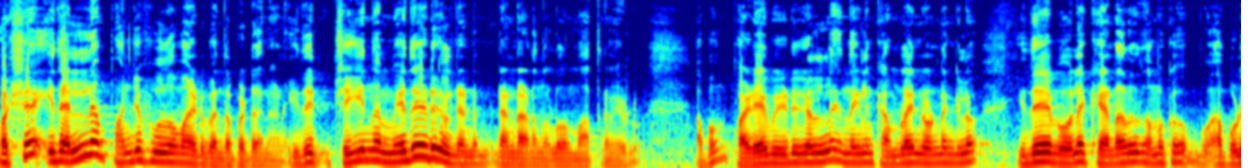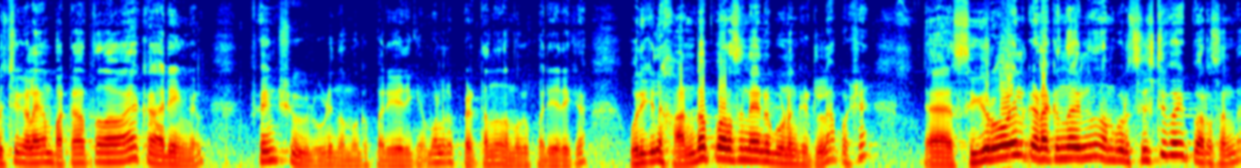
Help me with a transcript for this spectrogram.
പക്ഷേ ഇതെല്ലാം പഞ്ചഭൂതവുമായിട്ട് ബന്ധപ്പെട്ടതിനാണ്. ഇത് ചെയ്യുന്ന മെതേഡുകൾ രണ്ടും രണ്ടാണെന്നുള്ളത് മാത്രമേ ഉള്ളൂ. അപ്പം പഴയ വീടുകളിൽ എന്തെങ്കിലും കംപ്ലൈന്റ് ഉണ്ടെങ്കിലോ ഇതേപോലെ കിണർ നമുക്ക് പൊളിച്ച് കളയാൻ പറ്റാത്തതായ കാര്യങ്ങൾ ഫെങ്ഷുവിലൂടെ നമുക്ക് പരിഹരിക്കാം. വളരെ പെട്ടെന്ന് നമുക്ക് പരിഹരിക്കാം. ഒരിക്കലും ഹൺഡ്രഡ് പെർസെന്റ് അതിന്റെ ഗുണം കിട്ടില്ല. പക്ഷേ സീറോയിൽ കിടക്കുന്നതിൽ നിന്ന് നമുക്കൊരു സിക്സ്റ്റി ഫൈവ് പെർസെന്റ്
